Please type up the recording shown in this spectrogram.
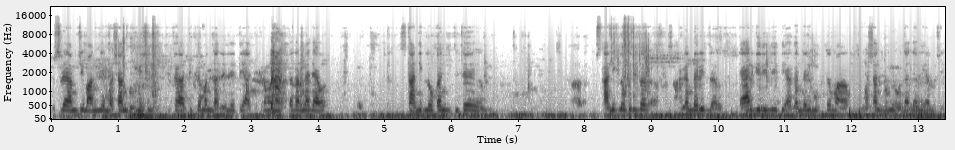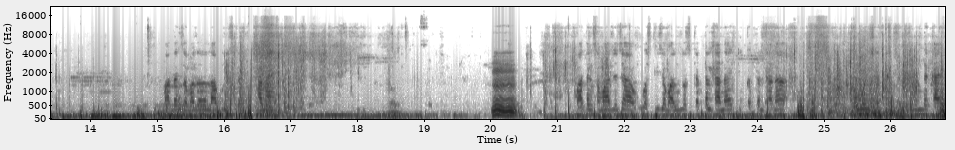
दुसरी आमची मागणी मशानभूमीची. तिथे अतिक्रमण झालेले ते अतिक्रमण मुक्त करण्यात यावं. स्थानिक लोकांनी तिथे स्थानिक लोक तिथं हगंदरी तयार केलेली ती हगंदरी मुक्त मा- स्मशानभूमी होण्यात यावी आमची. मातंग समाजाला लागून ठाणा आहे. मातंग समाजाच्या वस्तीच्या बाजूलाच कत्तलखाना आहे. तो कत्तलखाना प्रतिबंध कायम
